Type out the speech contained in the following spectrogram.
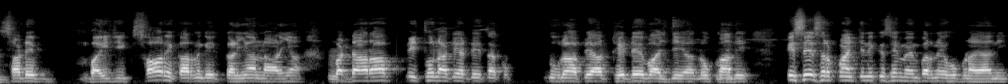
ਸਾਡੇ ਬਾਈ ਜੀ ਸਾਰੇ ਕਰਨਗੇ ਗਲੀਆਂ ਨਾਲੀਆਂ। ਵੱਡਾ ਰਾਹ ਇੱਥੋਂ ਲਾ ਕੇ ਅੱਡੇ ਤੱਕ ਦੂਰਾ ਪਿਆ ਠੇਡੇ ਵੱਜਦੇ ਆ ਲੋਕਾਂ ਦੇ। ਕਿਸੇ ਸਰਪੰਚ ਨੇ ਕਿਸੇ ਮੈਂਬਰ ਨੇ ਉਹ ਬਣਾਇਆ ਨਹੀਂ।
